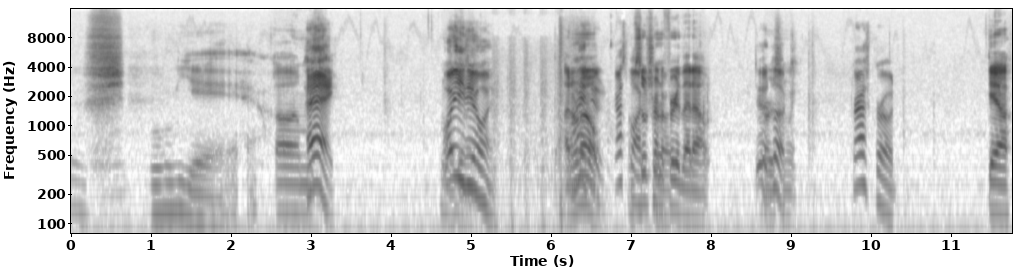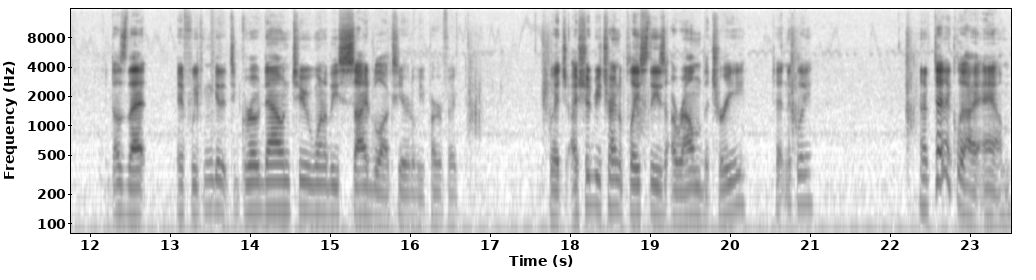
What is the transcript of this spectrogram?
Oh yeah. Um, Hey, what what are you doing? I don't Hey, know. dude, I'm still trying to figure that out. Dude, personally. look. Grass growed. Yeah, it does that. If we can get it to grow down to one of these side blocks here, it'll be perfect. Which I should be trying to place these around the tree, technically. And technically I am.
